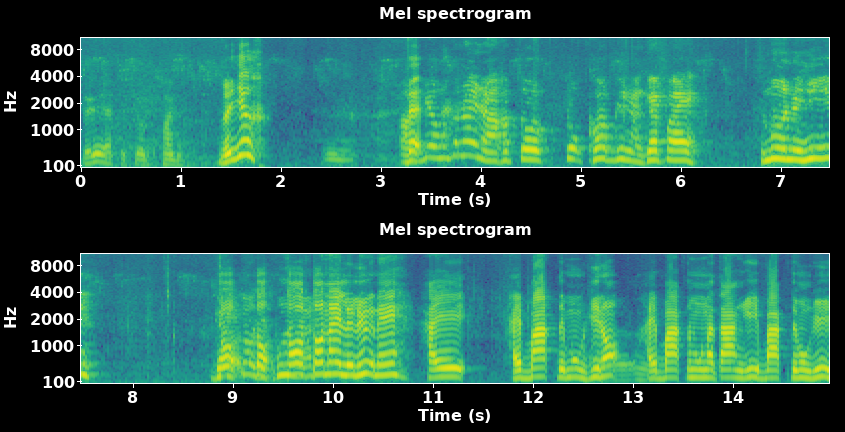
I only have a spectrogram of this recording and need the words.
เตอร์จะจนพันระเยอะแต่แต่เดี๋ยวมันก็ได้นะครับตัวตัวครอบกินหนังแกไปสมมุติในนี้โตโตโตโตในเลยลึนี่ให้ให้บากเต็มมงกี้เนาะให้บากเต็มมงหน้าต่างกี้บากเต็มมงกี้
